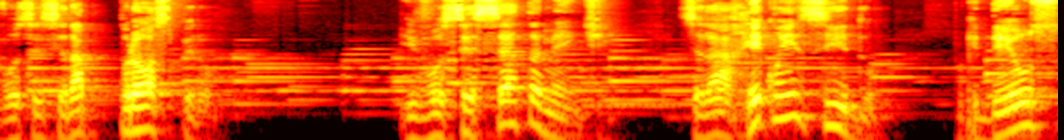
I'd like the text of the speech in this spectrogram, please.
você será próspero e você certamente será reconhecido, porque Deus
